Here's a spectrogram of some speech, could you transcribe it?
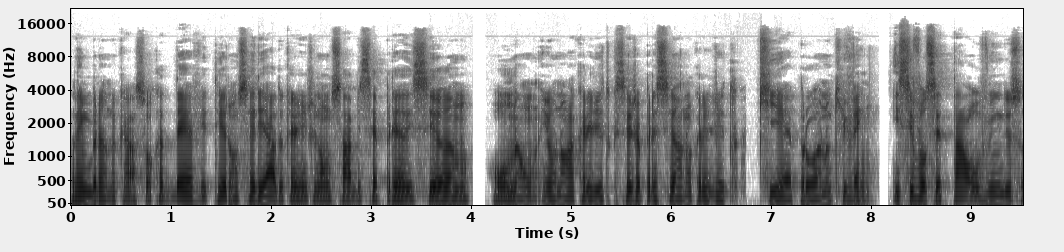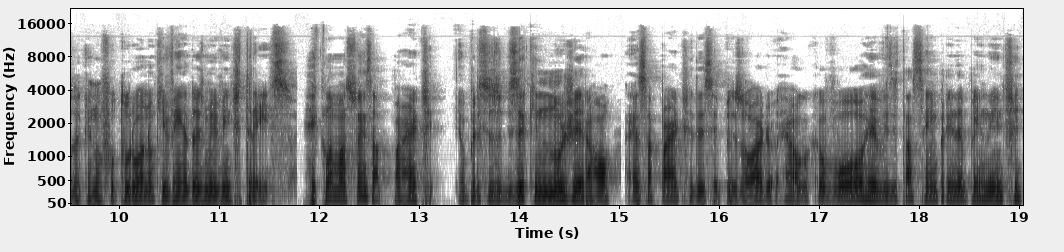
Lembrando que a Ahsoka deve ter um seriado que a gente não sabe se é para esse ano ou não. Eu não acredito que seja para esse ano, acredito que é para o ano que vem. E se você está ouvindo isso daqui no futuro, o ano que vem é 2023. Reclamações à parte, eu preciso dizer que, no geral, essa parte desse episódio é algo que eu vou revisitar sempre, independente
